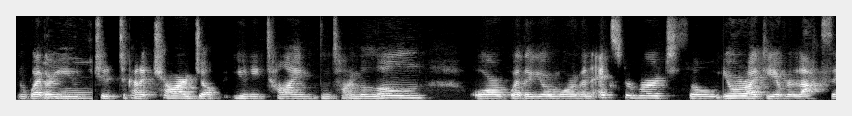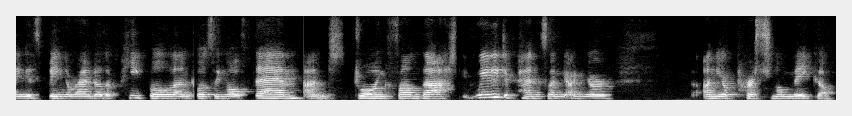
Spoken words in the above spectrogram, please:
whether mm-hmm. you to, to kind of charge up you need time some time alone or whether you're more of an extrovert so your idea of relaxing is being around other people and buzzing off them and drawing from that it really depends on, your on your on your personal makeup.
